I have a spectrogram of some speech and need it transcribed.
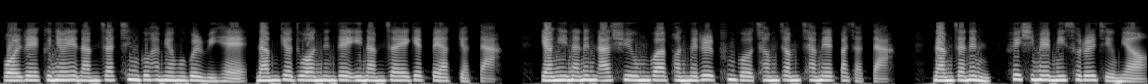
원래 그녀의 남자친구 하명욱을 위해 남겨두었는데 이 남자에게 빼앗겼다. 양이나는 아쉬움과 번뇌를 품고 점점 잠에 빠졌다. 남자는 회심의 미소를 지으며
